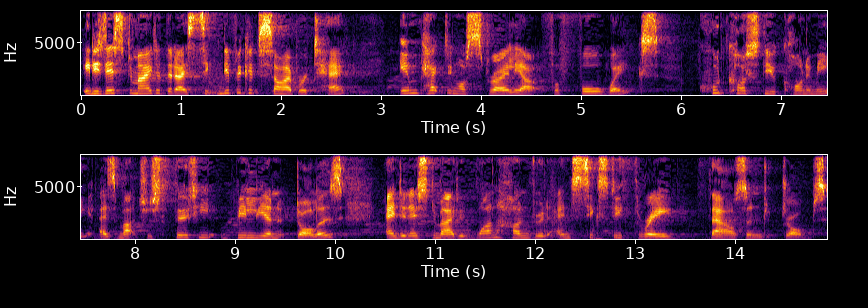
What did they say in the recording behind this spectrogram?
It is estimated that a significant cyber attack impacting Australia for four weeks could cost the economy as much as $30 billion and an estimated 163,000 jobs.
